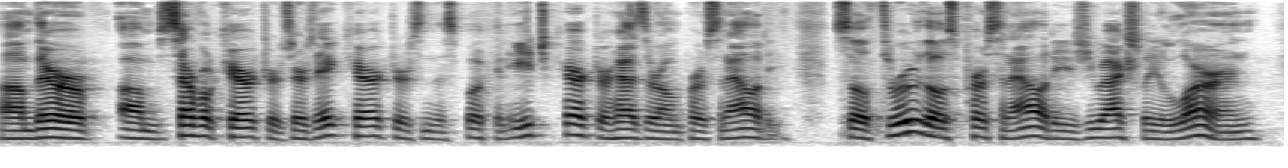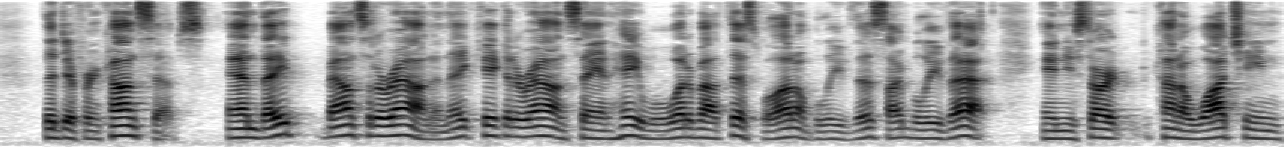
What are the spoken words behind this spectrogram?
Um, there are um, several characters. There's eight characters in this book, and each character has their own personality. So, through those personalities, you actually learn the different concepts, and they bounce it around and they kick it around, saying, "Hey, well, what about this? Well, I don't believe this. I believe that." And you start kind of watching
